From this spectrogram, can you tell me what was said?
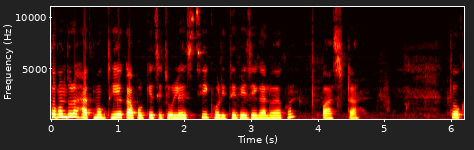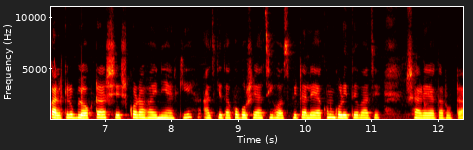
তো বন্ধুরা, হাত মুখ ধুয়ে কাপড় কেচে চলে এসেছি। ঘড়িতে বেজে গেল এখন পাঁচটা। তো কালকের ব্লগটা শেষ করা হয়নি আর কি। আজকে দেখো, বসে আছি হসপিটালে। এখন ঘড়িতে বাজে সাড়ে এগারোটা।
